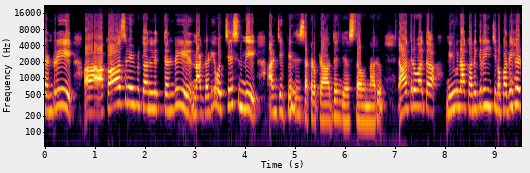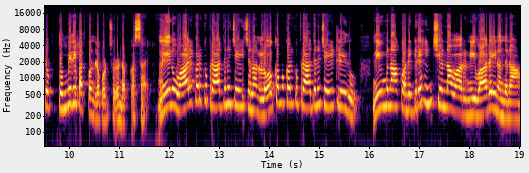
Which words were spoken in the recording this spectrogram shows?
తండ్రి ఆకాశమేమి ఆకాశం వైపు తండ్రి నా గడియ వచ్చేసింది అని చెప్పేసి అక్కడ ప్రార్థన చేస్తూ ఉన్నారు. ఆ తర్వాత నీవు నాకు అనుగ్రహించిన పదిహేడు తొమ్మిది పదకొండులో కూడా చూడండి ఒక్కసారి. నేను వారి కొరకు ప్రార్థన చేయించున్నాను లోకము కొరకు ప్రార్థన చేయట్లేదు. నీవు నాకు అనుగ్రహించి ఉన్నవారు నీ వారైనందున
